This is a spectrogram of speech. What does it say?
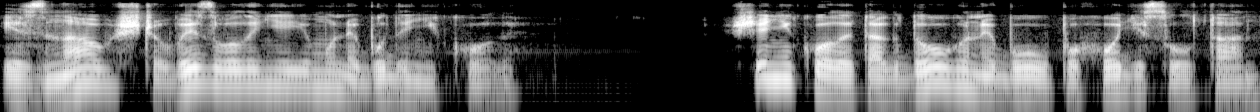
і знав, що визволення йому не буде ніколи. Ще ніколи так довго не був у поході султан.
